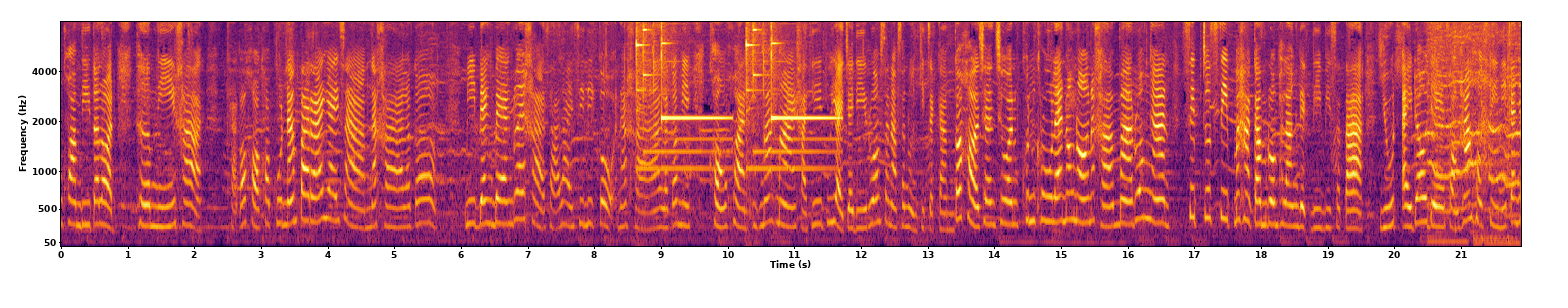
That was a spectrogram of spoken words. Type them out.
ำความดีตลอดเทอมนี้ค่ะ ค่ะ ก็ขอขอบคุณน้ำปลาร้ายายสามนะคะ แล้วก็มีแบงแบงด้วยค่ะ สาหร่ายซิลิโกะนะคะ แล้วก็มีของขวัญอีกมากมายค่ะ ที่ผู้ใหญ่ใจดีร่วมสนับสนุนกิจกรรม ก็ขอเชิญชวนคุณครูและน้องๆนะคะ มาร่วมงาน 10.10 มหกรรมรวมพลังเด็กดีวีสตาร์ยูทไอดอลเดย์2564 นี้กันเ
